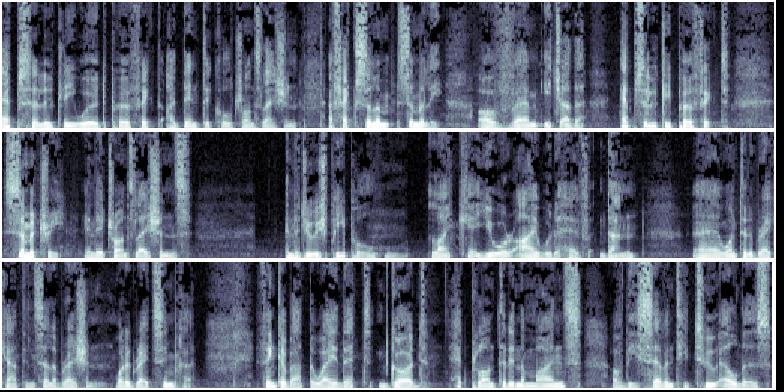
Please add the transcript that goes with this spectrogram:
absolutely word perfect, identical translation, a facsimile of um, each other, absolutely perfect symmetry in their translations. And the Jewish people, like you or I would have done, uh, wanted to break out in celebration. What a great simcha. Think about the way that God had planted in the minds of these 72 elders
